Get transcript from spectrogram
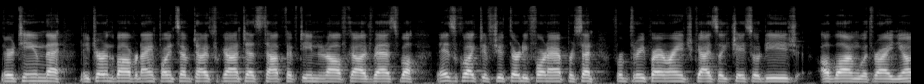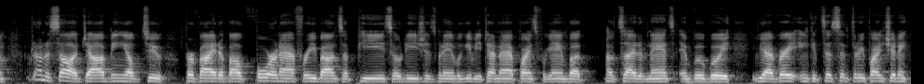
They're a team that they turn the ball over 9.7 times per contest, top 15 in all of college basketball. They as a collective shoot 34.5% from three point range. Guys like Chase Audige, along with Ryan Young, have done a solid job being able to provide about four and a half rebounds apiece. Audige has been able to give you 10.5 points per game, but outside of Nance and Boo Buie, you've very inconsistent three point shooting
